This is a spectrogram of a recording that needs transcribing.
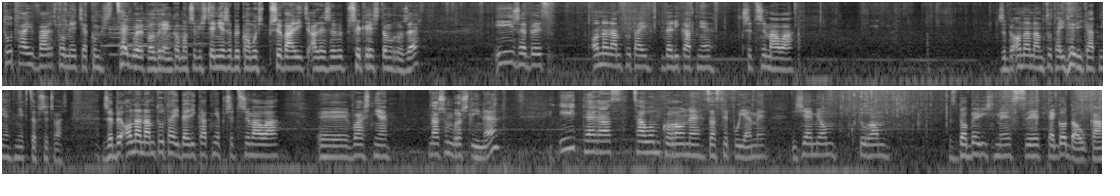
tutaj warto mieć jakąś cegłę pod ręką. Oczywiście nie, żeby komuś przywalić, ale żeby przykryć tą różę. I żeby ona nam tutaj delikatnie przytrzymała. Żeby ona nam tutaj delikatnie, nie chcę przytrzymać, żeby ona nam tutaj delikatnie przytrzymała yy, właśnie naszą roślinę. I teraz całą koronę zasypujemy ziemią, którą zdobyliśmy z tego dołka.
